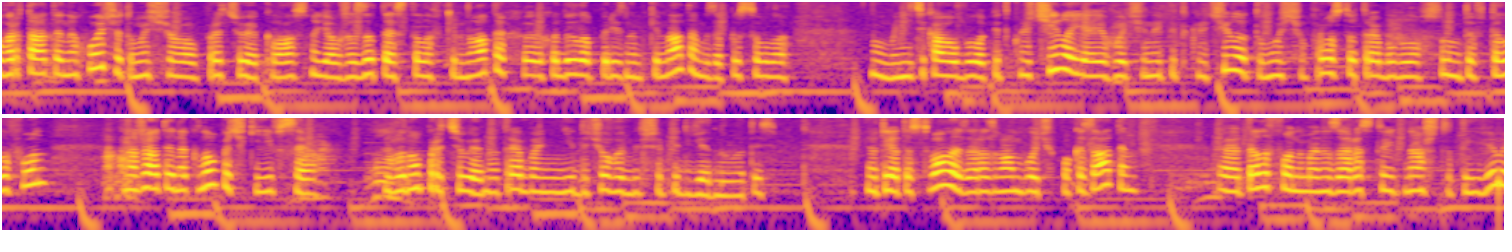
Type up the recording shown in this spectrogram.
повертати не хочу, тому що працює класно. Я вже затестила в кімнатах, е, ходила по різним кімнатам, записувала. Ну, мені цікаво було, підключила я його чи не підключила, тому що просто треба було всунути в телефон, нажати на кнопочки і все. І воно працює, не треба ні до чого більше під'єднуватись. От я тестувала, зараз вам хочу показати. Е, Телефон у мене зараз стоїть на штативі.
